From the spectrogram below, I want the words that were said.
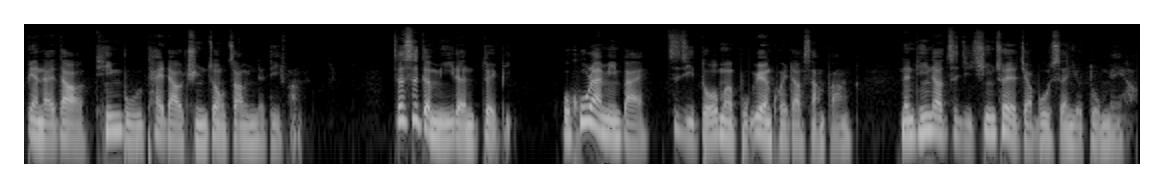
便来到听不太到群众噪音的地方。这是个迷人的对比。我忽然明白自己多么不愿回到上方，能听到自己清脆的脚步声有多美好。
